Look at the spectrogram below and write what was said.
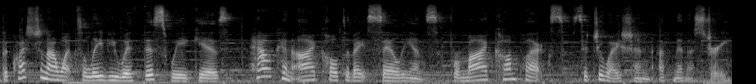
The question I want to leave you with this week is How can I cultivate salience for my complex situation of ministry?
